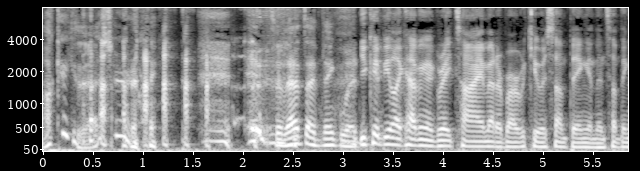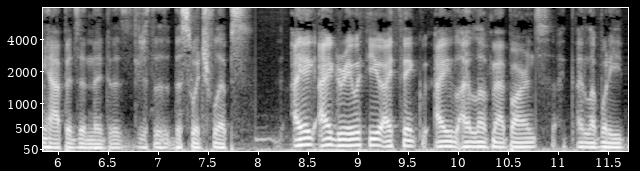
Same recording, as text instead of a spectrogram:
I'll kick his ass sure so that's I think what you could be like having a great time at a barbecue or something, and then something happens, and then the, just the, the switch flips. I, I agree with you. I think I, I love Matt Barnes. I, I love what he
